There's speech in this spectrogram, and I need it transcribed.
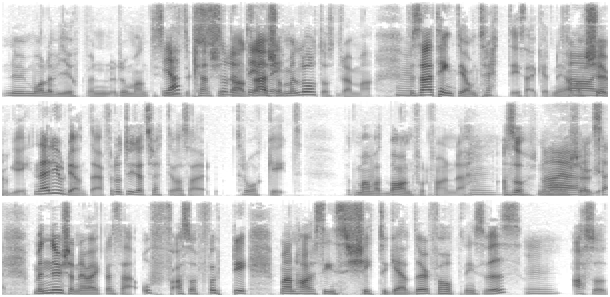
nu målar vi upp en romantisk Ja, bild, det kanske inte alls är så, men låt oss drömma. Mm. För så här tänkte jag om 30 säkert när jag Ja, var ja. 20. Nej det gjorde jag inte, för då tyckte jag att 30 var så här tråkigt. Att man var ett barn fortfarande. Mm. Alltså när man Ja, var ja, 20. exakt. Men nu känner jag verkligen så här, uff, alltså 40, man har sin shit together förhoppningsvis. Mm. Alltså,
